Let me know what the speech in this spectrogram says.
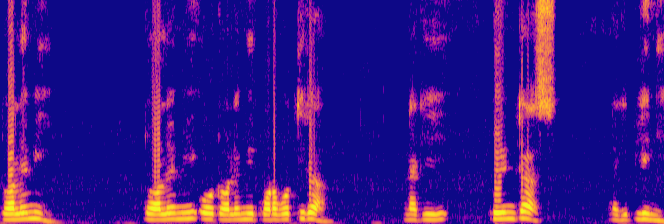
টলেমি। টলেমি ও টলেমির পরবর্তীরা নাকি কুইন্টাস নাকি প্লিনি?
